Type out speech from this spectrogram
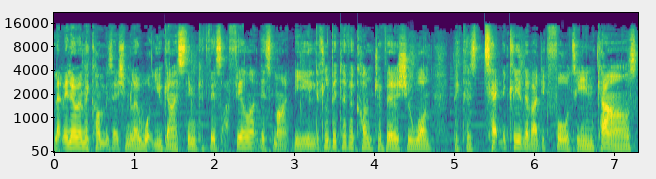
Let me know in the comment section below what you guys think of this. I feel like this might be a little bit of a controversial one because technically they've added 14 cars,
